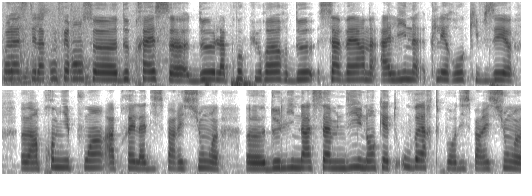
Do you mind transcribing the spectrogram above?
Voilà, c'était la conférence euh, de presse de la procureure de Saverne, Aline Clairaut, qui faisait euh, un premier point après la disparition euh, de Lina samedi. Une enquête ouverte pour disparition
